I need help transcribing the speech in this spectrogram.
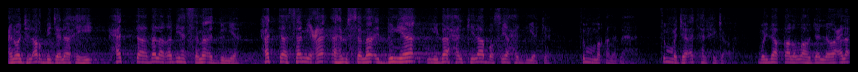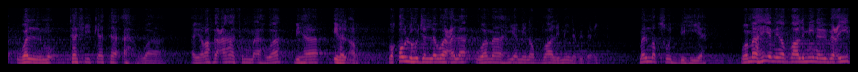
عن وجه الأرض بجناحه حتى بلغ بها السماء الدنيا حتى سمع أهل السماء الدنيا نباح الكلاب وصياح الديكة ثم قلبها ثم جاءتها الحجارة. ولذا قال الله جل وعلا والمؤتفكة أهوى. أي رفعها ثم أهوى بها إلى الأرض. وقوله جل وعلا وما هي من الظالمين ببعيد. ما المقصود بهي وما هي من الظالمين ببعيد؟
